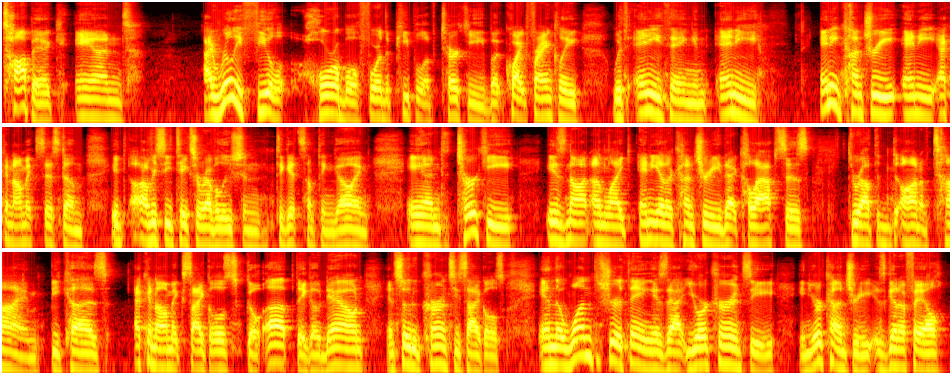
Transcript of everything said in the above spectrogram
topic, and I really feel horrible for the people of Turkey. But quite frankly, with anything in any any country, any economic system, it obviously takes a revolution to get something going. And Turkey is not unlike any other country that collapses throughout the dawn of time because economic cycles go up, they go down, and so do currency cycles. And the one sure thing is that your currency in your country is going to fail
